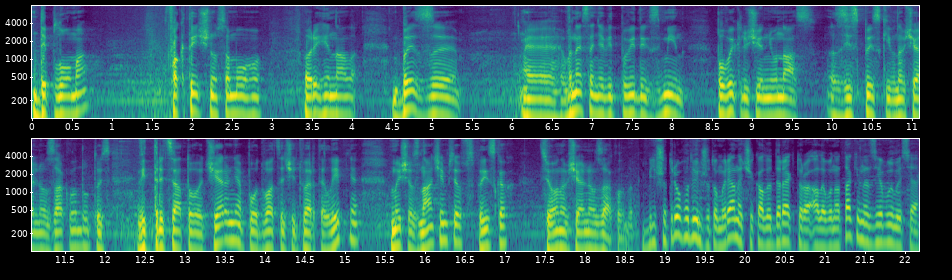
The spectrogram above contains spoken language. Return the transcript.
диплома, фактично самого оригінала, без е, внесення відповідних змін по виключенню нас зі списків навчального закладу, тобто від 30 червня по 24 липня ми ще значимося в списках цього навчального закладу. Більше трьох годин житомиряни чекали директора, але вона так і не з'явилася.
